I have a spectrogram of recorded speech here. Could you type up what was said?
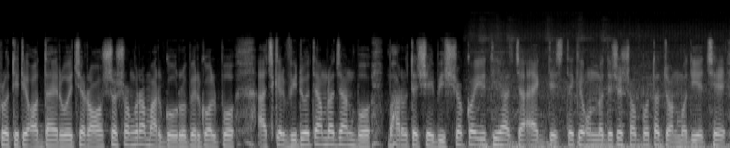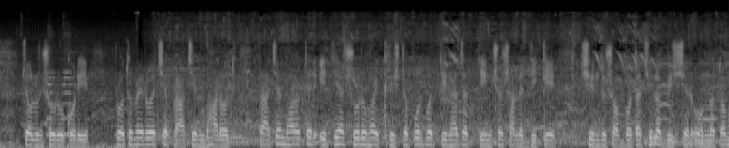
প্রতিটি অধ্যায়ে রয়েছে রহস্য সংগ্রাম আর গৌরবের গল্প। আজকের ভিডিওতে আমরা জানব ভারতের সেই বিস্ময়কর ইতিহাস যা এক দেশ থেকে অন্য দেশের সভ্যতার জন্ম দিয়েছে। চলুন শুরু করি। প্রথমে রয়েছে প্রাচীন ভারত। প্রাচীন ভারতের ইতিহাস শুরু হয় খ্রিস্টপূর্ব তিন হাজার তিনশো সালের দিকে। সিন্ধু সভ্যতা ছিল বিশ্বের অন্যতম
